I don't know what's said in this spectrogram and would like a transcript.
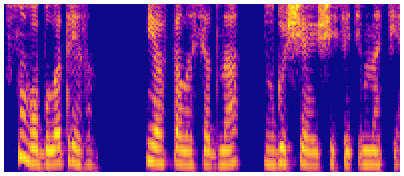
снова был отрезан. Я осталась одна в сгущающейся темноте.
